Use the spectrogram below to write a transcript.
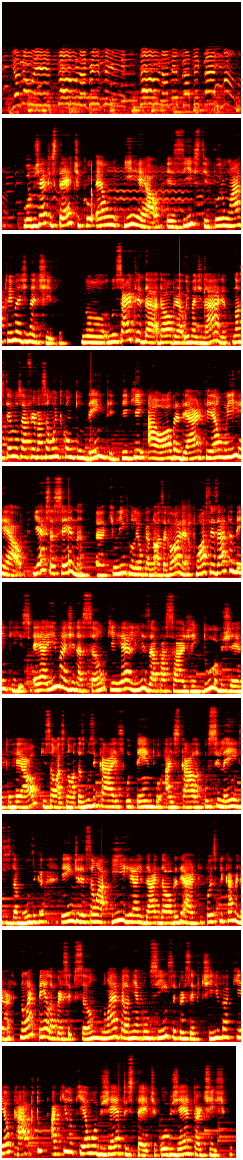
O objeto estético é um irreal, existe por um ato imaginativo. No, no Sartre da, da obra O Imaginário, nós temos a afirmação muito contundente de que a obra de arte é um irreal. E essa cena uh, que o Lincoln leu para nós agora mostra exatamente isso. É a imaginação que realiza a passagem do objeto real, que são as notas musicais, o tempo, a escala, os silêncios da música, em direção à irrealidade da obra de arte. Vou explicar melhor. Não é pela percepção, não é pela minha consciência perceptiva que eu capto aquilo que é o objeto estético, o objeto artístico.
